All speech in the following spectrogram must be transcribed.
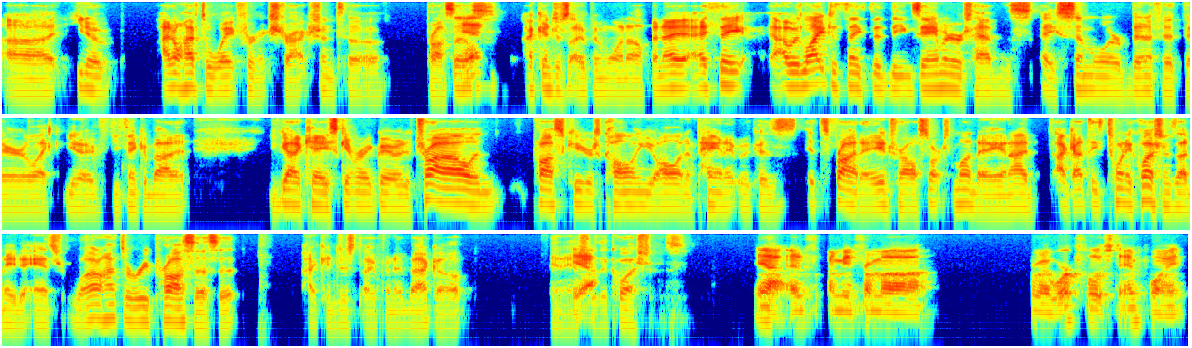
uh, you know I don't have to wait for an extraction to process. Yeah. I can just open one up, and I, I think I would like to think that the examiners have this, a similar benefit there. Like you know if you think about it, you've got a case getting ready to go into trial, and prosecutors calling you all in a panic because it's Friday and trial starts Monday, and I I got these twenty questions I need to answer. Well, I don't have to reprocess it. I can just open it back up and answer yeah. the questions. Yeah, and I mean from a from a workflow standpoint,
